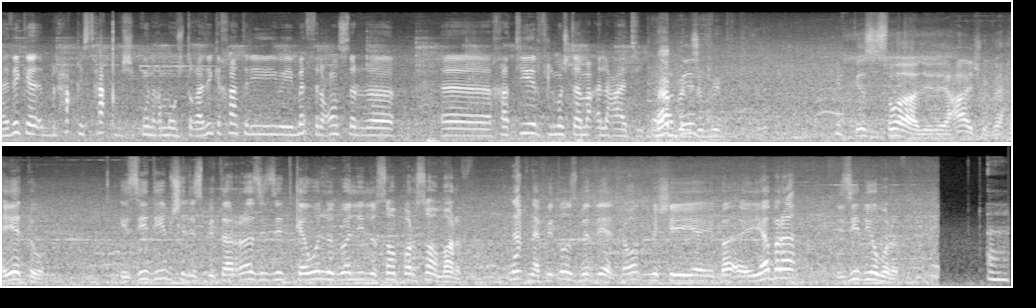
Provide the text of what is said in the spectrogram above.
هذيك بالحق يستحق باش يكون موجود هذيك خاطر يمثل عنصر آه، خطير في المجتمع العادي. مهبل شوفي. كيس سوا اللي عايشه في حياته يزيد يمشي لسبيطار الرازي يزيد تكون له تولي له 100% مرض. نحن في تونس بالذات شعوب باش يبرى يزيد يمرض. آه.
